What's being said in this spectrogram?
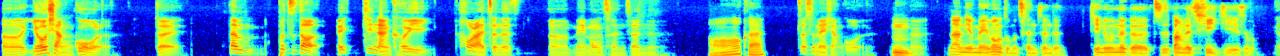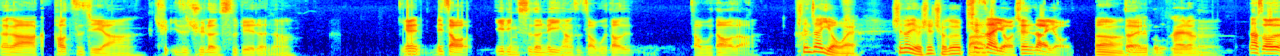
呃，有想过了，对，但不知道，哎，竟然可以，后来真的，呃，美梦成真了。哦，OK，这是没想过的。嗯，嗯，那你的美梦怎么成真的？进入那个职棒的契机是什么？那个啊，靠自己啊，去一直去认识别人啊。因为你找一零四人力行是找不到的，找不到的啊。现在有哎、欸，现在有些球队现在有，现在有，嗯，对，公开了。嗯，那时候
